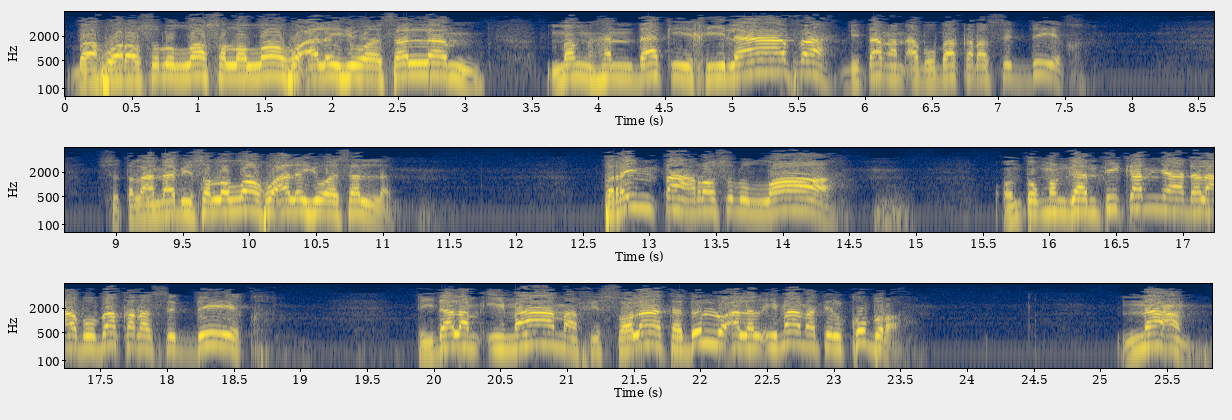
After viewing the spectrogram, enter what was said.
bahwa Rasulullah Sallallahu Alaihi Wasallam menghendaki khilafah di tangan Abu Bakar Siddiq setelah Nabi Shallallahu Alaihi Wasallam perintah Rasulullah untuk menggantikannya adalah Abu Bakar As-Siddiq di dalam imamah fi salat tadullu alal imamatil kubra. Naam.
